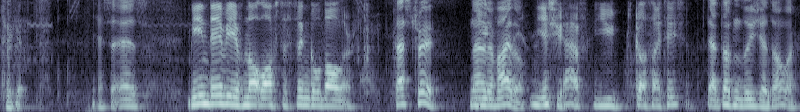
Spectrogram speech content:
ticket. Yes, it is. Me and Davy have not lost a single dollar. That's true. Neither have I, though. Yes, you have. You got a citation. That doesn't lose you a dollar.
